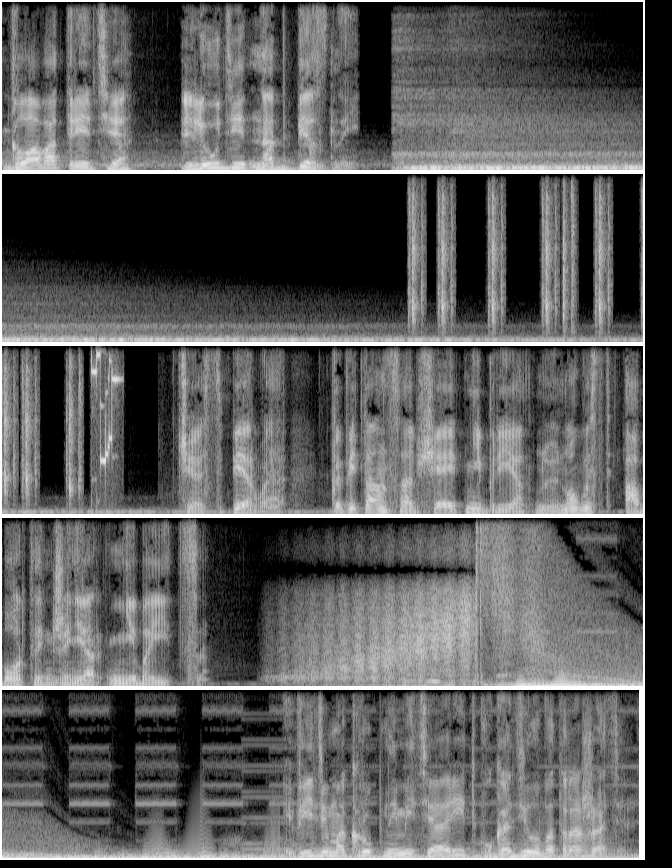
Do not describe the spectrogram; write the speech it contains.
Глава третья. Люди над бездной. Часть первая. Капитан сообщает неприятную новость, а борт-инженер не боится. Видимо, крупный метеорит угодил в отражатель.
